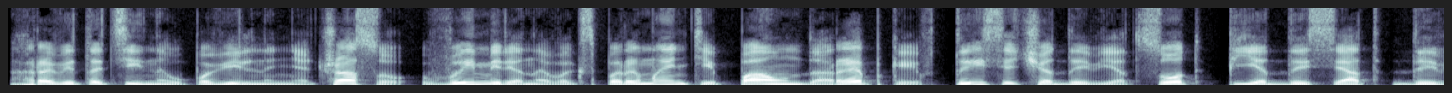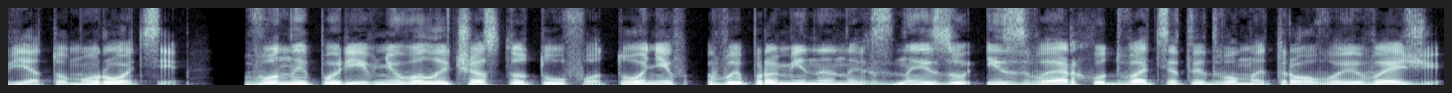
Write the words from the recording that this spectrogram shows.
Гравітаційне уповільнення часу виміряне в експерименті Паунда Репки в 1959 році. Вони порівнювали частоту фотонів, випромінених знизу і зверху 22-метрової вежі.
